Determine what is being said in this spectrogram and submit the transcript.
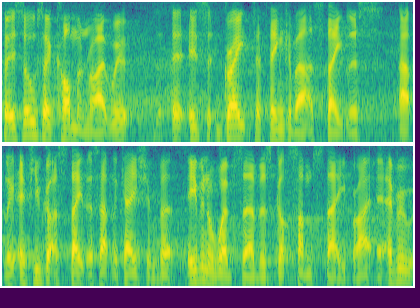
But it's also common, right? We're, it's great to think about a stateless, if you've got a stateless application, but even a web server's got some state, right? Every,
